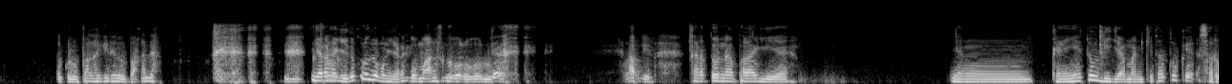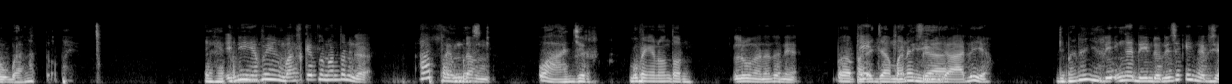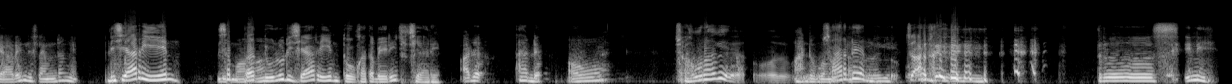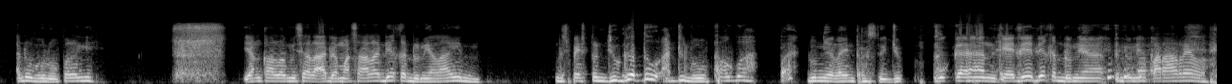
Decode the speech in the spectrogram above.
Gue lupa lagi dah, lupakan dah. Nyerah gitu kalau gak mau nyerah. Gue males gue kalau gue lupa. Apalagi? Kartun apa lagi ya? Yang kayaknya tuh di zaman kita tuh kayak seru banget tuh apa ya? Yang Ini apa yang basket lu nonton nggak? apa yang basket? Wah anjir, gue pengen nonton. Lu nggak nonton ya? Pa- Pada zamannya enggak nggak ada ya? di mananya? Di enggak di Indonesia kayak nggak disiarin di Slam Dunk ya? Disiarin. Di Sempet mana? dulu disiarin tuh kata Berry disiarin. Ada. Ada. Oh. Sakura lagi. Aduh, nggak Sarden. lagi. Sarden. Terus ini, aduh gue lupa lagi. Yang kalau misalnya ada masalah dia ke dunia lain. Di Space Tune juga tuh. Aduh lupa gua. Apa? Dunia lain terus tujuh. Bukan, kayak dia dia ke dunia ke dunia paralel.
